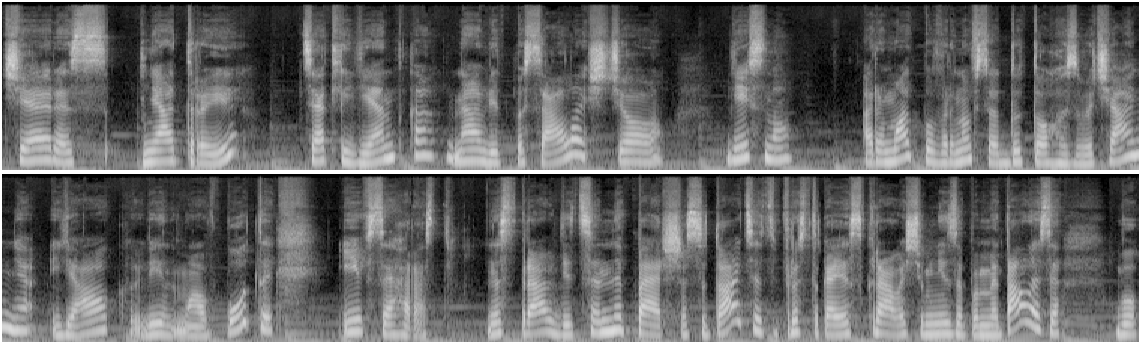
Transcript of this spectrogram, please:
Через дня три ця клієнтка нам відписала, що дійсно аромат повернувся до того звучання, як він мав бути, і все гаразд. Насправді це не перша ситуація, це просто така яскрава, що мені запам'яталася. Бо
